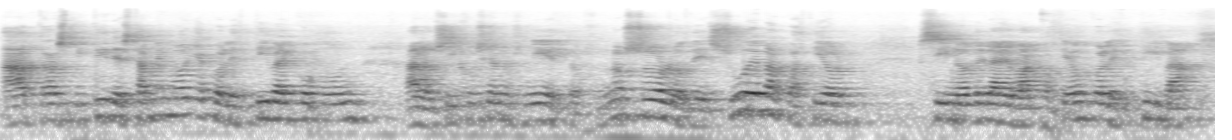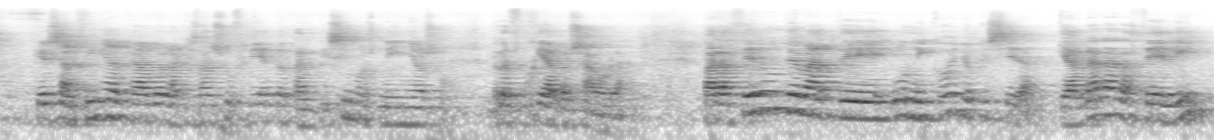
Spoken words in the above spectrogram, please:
a transmitir esta memoria colectiva y común a los hijos y a los nietos, no solo de su evacuación, sino de la evacuación colectiva, que es al fin y al cabo la que están sufriendo tantísimos niños refugiados ahora. Para hacer un debate único, yo quisiera que hablara Araceli,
